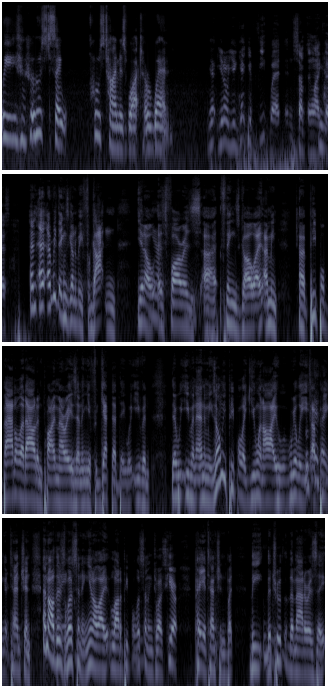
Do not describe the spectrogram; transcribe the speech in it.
we who's to say whose time is what or when? Yeah, you know, you get your feet wet in something like this, and everything's going to be forgotten. You know, Yeah. as far as uh, things go. I, I mean, uh, people battle it out in primaries, and then you forget that they were even they were even enemies. Only people like you and I who really are paying attention, and others Right. listening. You know, like, a lot of people listening to us here pay attention, but. The, the Mhm. truth of the matter is the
